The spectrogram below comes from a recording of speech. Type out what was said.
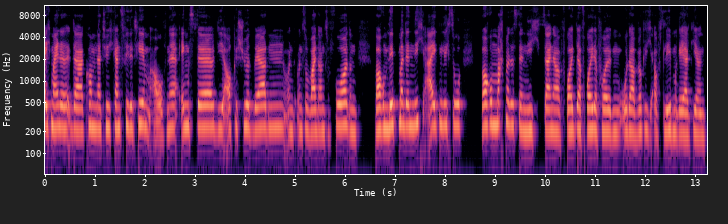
ich meine, da kommen natürlich ganz viele Themen auf, ne? Ängste, die auch geschürt werden und, und so weiter und so fort. Und warum lebt man denn nicht eigentlich so? Warum macht man das denn nicht, seiner Freude, der Freude folgen oder wirklich aufs Leben reagieren?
